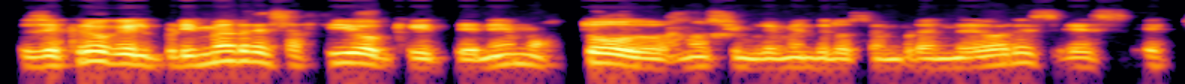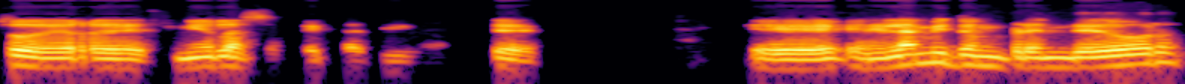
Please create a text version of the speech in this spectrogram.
Entonces creo que el primer desafío que tenemos todos, no simplemente los emprendedores, es esto de redefinir las expectativas. Eh, en el ámbito emprendedor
